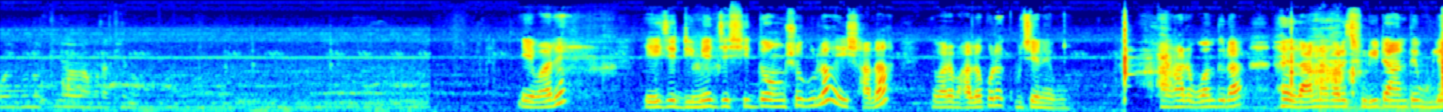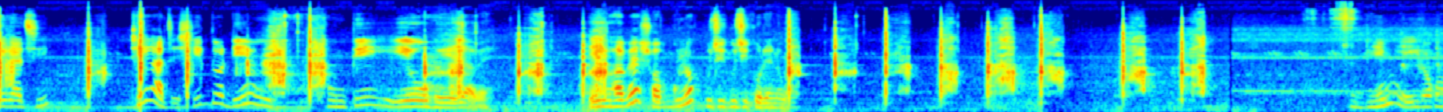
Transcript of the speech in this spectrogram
ওইগুলো কি হবে আমরা খেলো? এবারে এই যে ডিমের যে সিদ্ধ অংশগুলো, এই সাদা, এবারে ভালো করে কুচে নেব। আর বন্ধুরা, রান্নাঘরে ছুরিটা আনতে ভুলে গেছি। ঠিক আছে, সিদ্ধ ডিম, খুন্তি, এও হয়ে যাবে। এইভাবে সবগুলো কুচি কুচি করে নেব। ডিম এই রকম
